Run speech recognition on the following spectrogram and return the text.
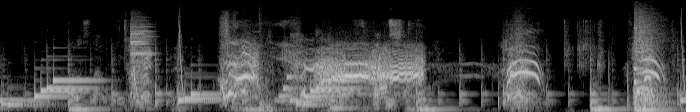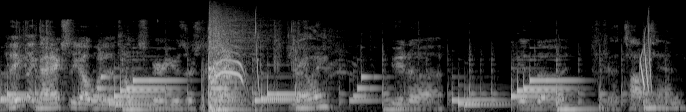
What's that wood? I think like I actually got one of the top spear users Really? in uh in the For the top 10?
